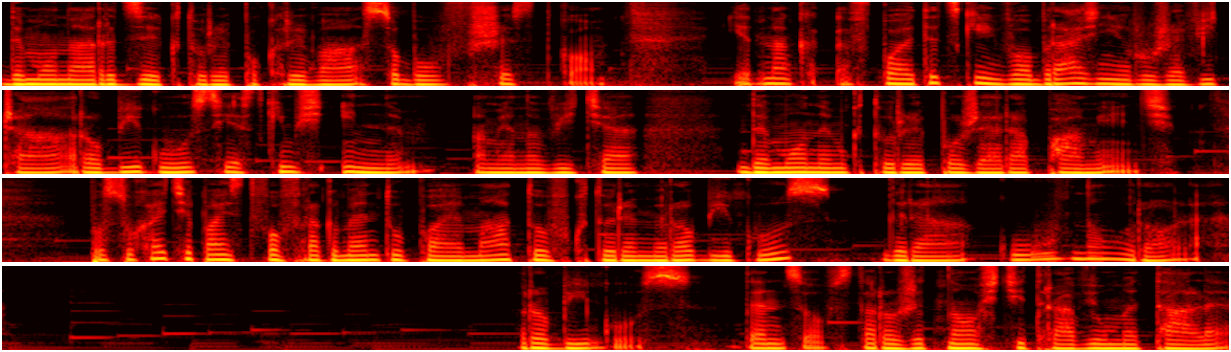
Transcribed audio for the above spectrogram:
demona rdzy, który pokrywa sobą wszystko. Jednak w poetyckiej wyobraźni Różewicza Robigus jest kimś innym, a mianowicie demonem, który pożera pamięć. Posłuchajcie Państwo fragmentu poematu, w którym Robigus gra główną rolę. Robigus, ten co w starożytności trawił metale,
